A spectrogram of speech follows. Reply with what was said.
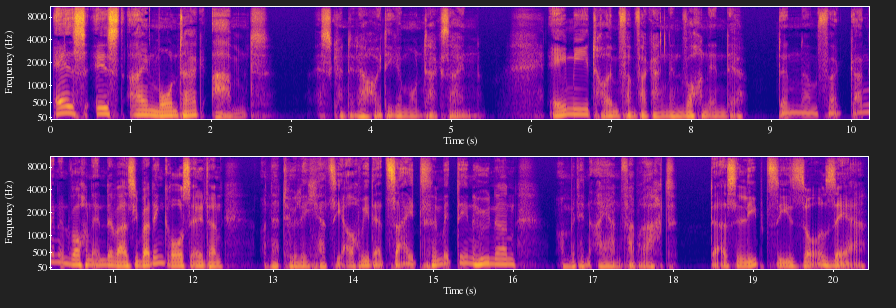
Es ist ein Montagabend. Es könnte der heutige Montag sein. Amy träumt vom vergangenen Wochenende denn am vergangenen Wochenende war sie bei den Großeltern und natürlich hat sie auch wieder Zeit mit den Hühnern und mit den Eiern verbracht. Das liebt sie so sehr.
